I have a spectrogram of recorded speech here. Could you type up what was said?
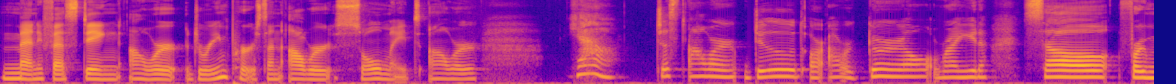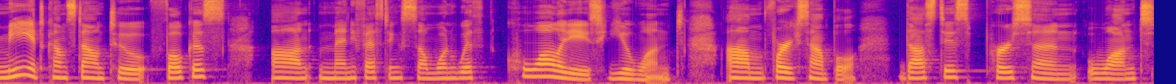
manifesting our dream person our soulmate our yeah just our dude or our girl right? So for me it comes down to focus on manifesting someone with qualities you want. Um, for example does this person want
